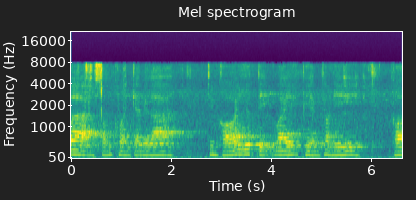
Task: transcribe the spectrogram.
ว่าสมควรแก่เวลา จึงขอยุติไว้เพียงเท่านี้ ขอ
